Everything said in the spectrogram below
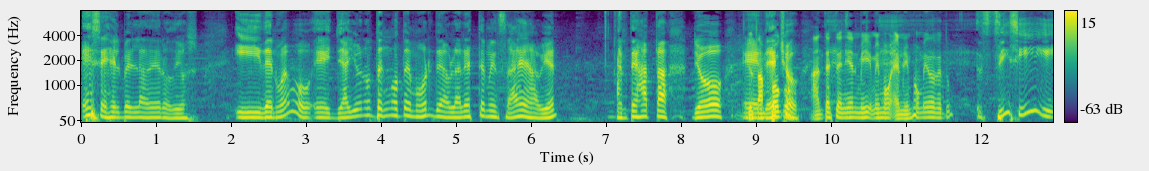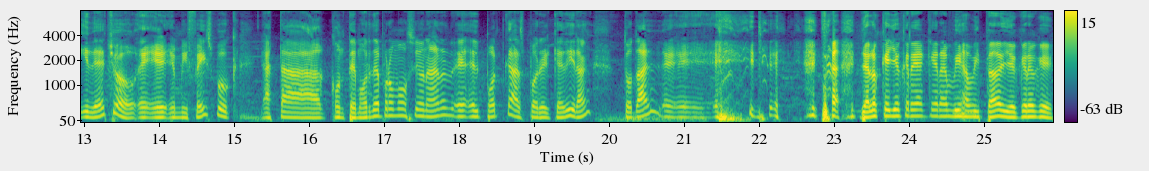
Ese es el verdadero Dios. Y de nuevo, eh, ya yo no tengo temor de hablar este mensaje, Javier. Antes hasta yo, yo eh, tampoco. de hecho, Antes tenía el mi- mismo, el mismo miedo que tú. Sí, sí, y, de hecho, eh, eh, en mi Facebook, hasta con temor de promocionar el podcast por el que dirán, total, eh, ya, ya los que yo creía que eran mis amistades, yo creo que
